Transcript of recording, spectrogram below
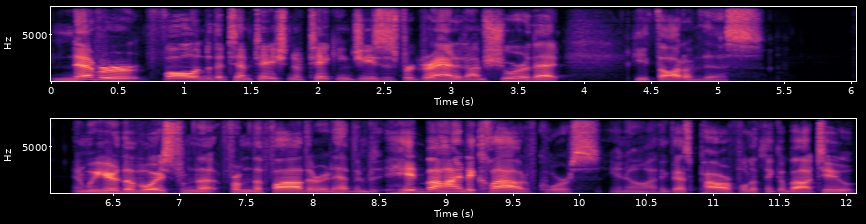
never fall into the temptation of taking Jesus for granted. I'm sure that he thought of this. And we hear the voice from the from the Father in heaven, hid behind a cloud, of course. You know, I think that's powerful to think about too.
